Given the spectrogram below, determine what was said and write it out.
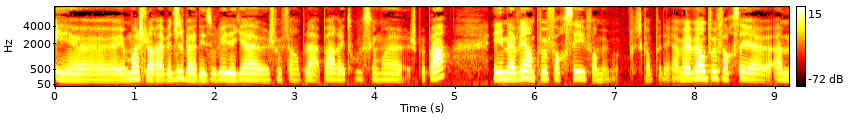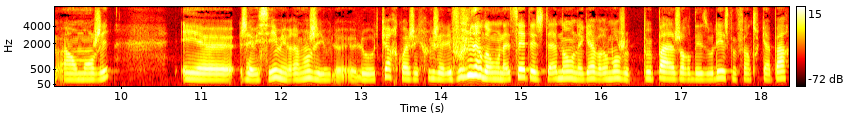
Et, euh, moi, je leur avais dit, bah désolé les gars, je me fais un plat à part et tout, parce que moi, je peux pas. Et ils m'avaient un peu forcé, enfin plus qu'un peu d'ailleurs, ils m'avaient un peu forcé à, à en manger. Et euh, j'avais essayé, mais vraiment, j'ai eu le, haut de cœur, quoi. J'ai cru que j'allais vomir dans mon assiette et j'étais, ah non, les gars, vraiment, je peux pas, genre, désolé, je me fais un truc à part.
